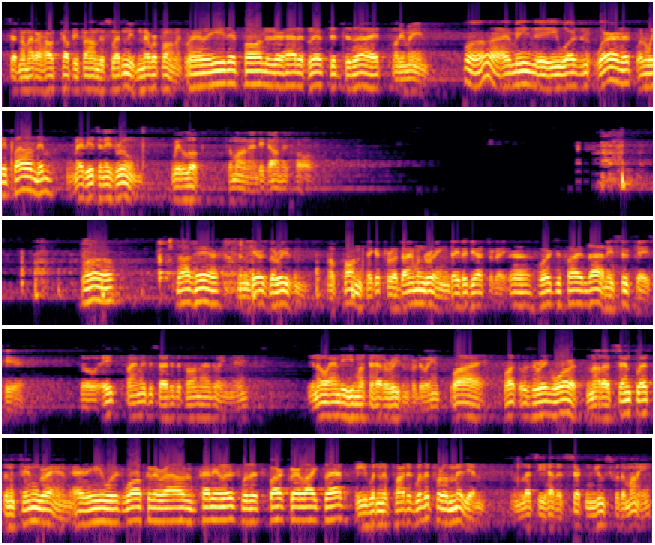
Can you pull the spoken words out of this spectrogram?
Said no matter how tough he found the sledding, he'd never pawn it. Well, he either pawned it or had it lifted tonight. What do you mean? Well, I mean, he wasn't wearing it when we found him. Maybe it's in his room. We'll look. Come on, Andy, down this hall. Well, not here. And here's the reason. A pawn ticket for a diamond ring dated yesterday. Uh, where'd you find that? In his suitcase here. So Ace finally decided to pawn that ring, eh? You know, Andy, he must have had a reason for doing it. Why? What was the ring worth? Not a cent less than ten grand. And he was walking around penniless with a sparkler like that? He wouldn't have parted with it for a million, unless he had a certain use for the money.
